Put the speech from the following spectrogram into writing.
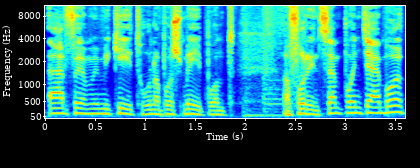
árfolyam, ami két hónapos mélypont a forint szempontjából.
